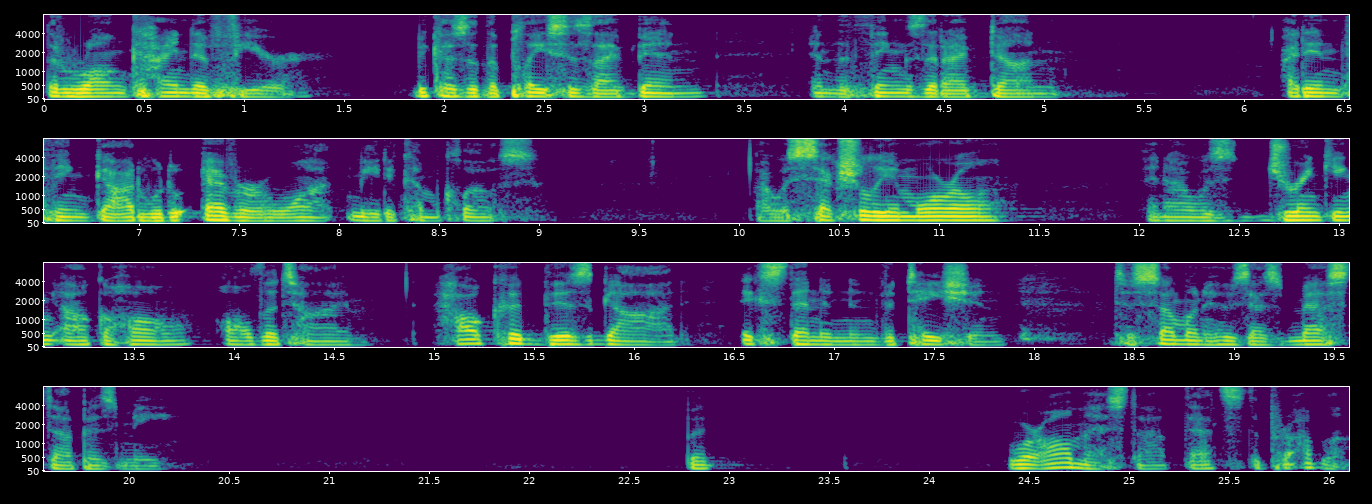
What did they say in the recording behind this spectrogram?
the wrong kind of fear because of the places I've been and the things that I've done. I didn't think God would ever want me to come close. I was sexually immoral and I was drinking alcohol all the time. How could this God extend an invitation to someone who's as messed up as me? But we're all messed up. That's the problem.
